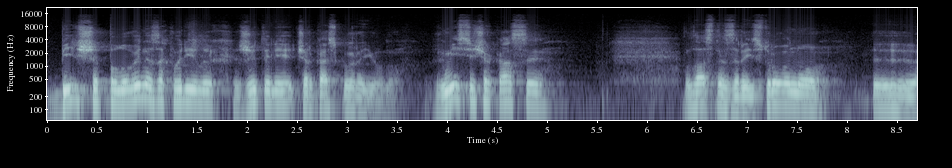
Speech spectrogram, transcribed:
Більше половини захворілих жителі Черкаського району. В місті Черкаси власне зареєстровано е,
